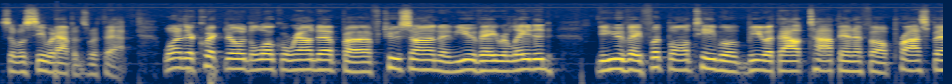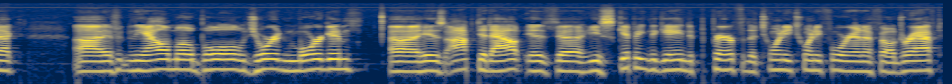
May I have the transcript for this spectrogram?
so we'll see what happens with that. One of their quick note, the local roundup uh, Tucson and U of A related. The U of A football team will be without top NFL prospect. Uh, in the Alamo Bowl, Jordan Morgan uh, has opted out. Is uh, he's skipping the game to prepare for the 2024 NFL Draft.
